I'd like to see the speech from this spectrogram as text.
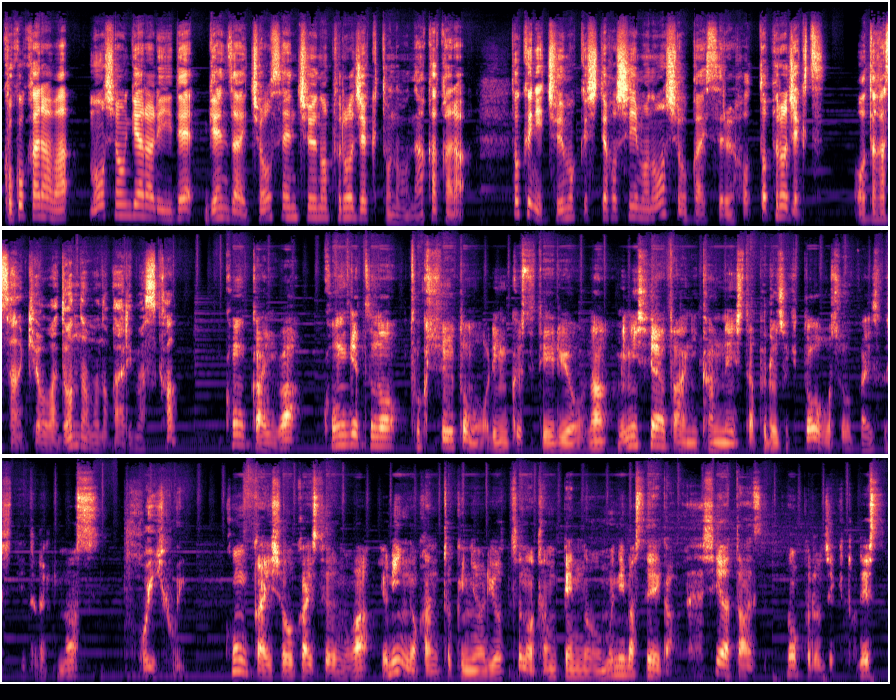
ここからは、モーションギャラリーで現在挑戦中のプロジェクトの中から、特に注目してほしいものを紹介するホットプロジェクト。大高さん、今日はどんなものがありますか？今回は今月の特集ともリンクしているようなミニシアターに関連したプロジェクトをご紹介させていただきます。ほいほい。今回紹介するのは4人の監督による4つの短編のオムニバス映画シアターズのプロジェクトです。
